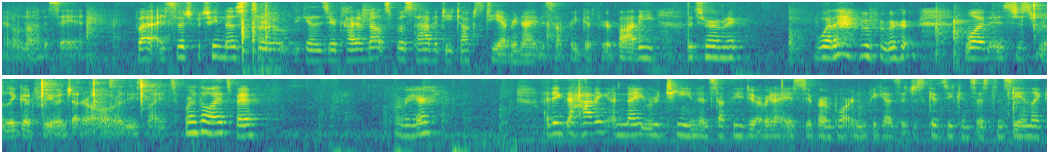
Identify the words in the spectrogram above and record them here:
I don't know how to say it. But I switch between those two because you're kind of not supposed to have a detox tea every night. It's not very good for your body. The turmeric, whatever one is just really good for you in general over these lights. Where are the lights, babe? Over here? I think that having a night routine and stuff that you do every night is super important because it just gives you consistency and like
